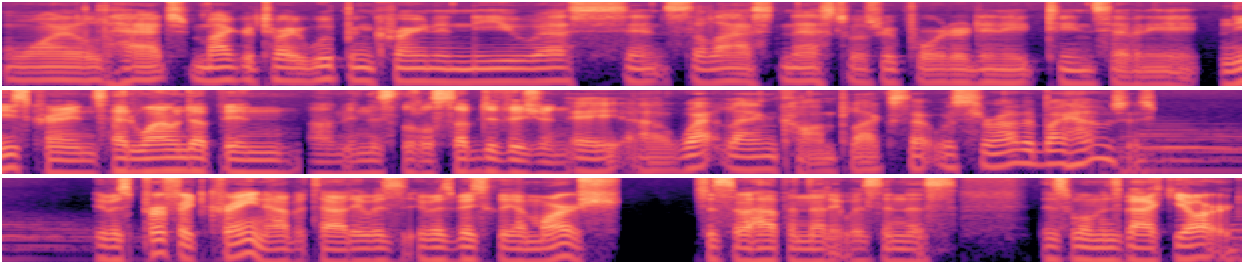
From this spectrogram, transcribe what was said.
wild hatch migratory whooping crane in the U.S. since the last nest was reported in 1878. And these cranes had wound up in um, in this little subdivision. A uh, wetland complex that was surrounded by houses. It was perfect crane habitat. It was it was basically a marsh. Just so happened that it was in this this woman's backyard.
